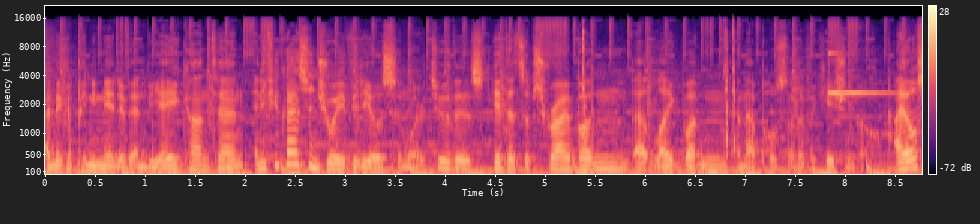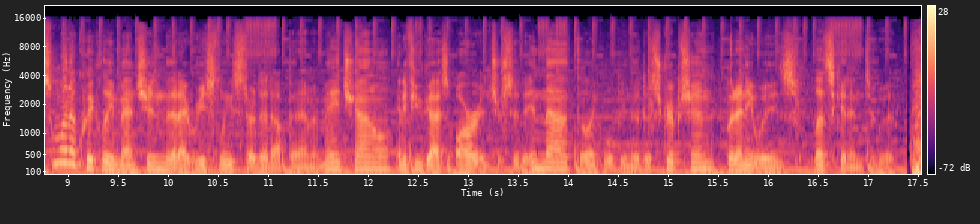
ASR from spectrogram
I make opinionative NBA content, and if you guys enjoy videos similar to this, hit that subscribe button, that like button, and that post notification bell. I also want to quickly mention that I recently started up an MMA channel, and if you guys are interested in that, the link will be in the description. But anyways, let's get into it.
